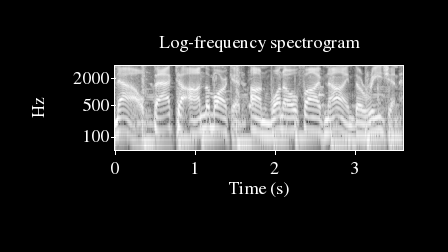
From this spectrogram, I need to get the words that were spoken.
Now, back to On the Market on 1059 The Region.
